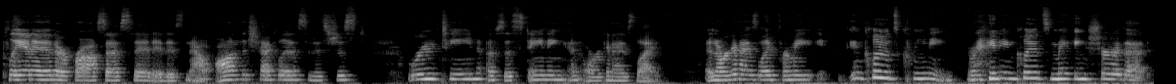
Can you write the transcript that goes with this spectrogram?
plan it or process it. It is now on the checklist and it's just routine of sustaining an organized life. An organized life for me includes cleaning, right? It includes making sure that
